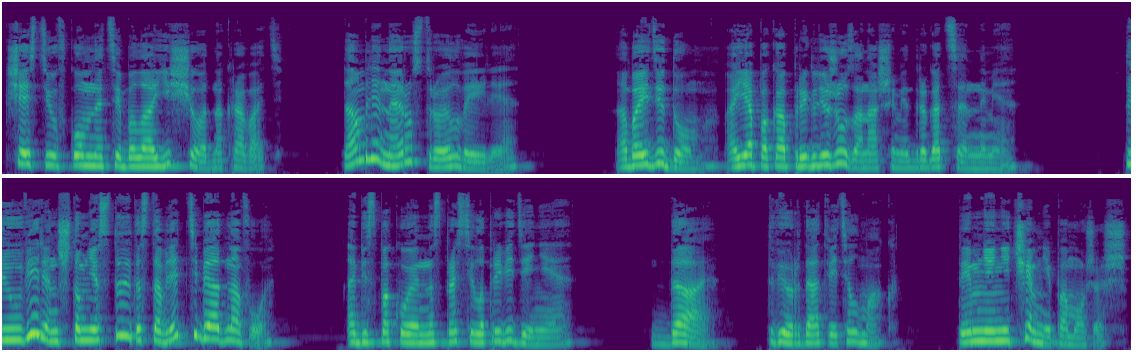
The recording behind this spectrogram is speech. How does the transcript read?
К счастью, в комнате была еще одна кровать. Там Блинер устроил Вейли. «Обойди дом, а я пока пригляжу за нашими драгоценными». «Ты уверен, что мне стоит оставлять тебя одного?» — обеспокоенно спросила привидение. «Да», — твердо ответил маг. «Ты мне ничем не поможешь,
